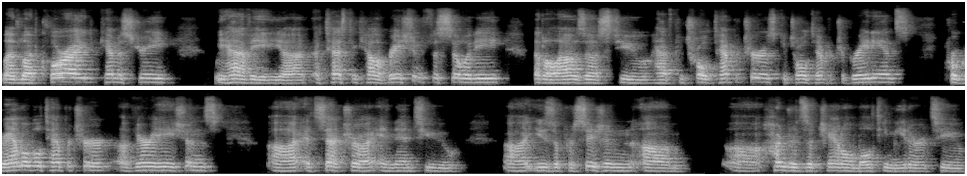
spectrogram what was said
lead lead chloride chemistry. We have a, uh, a test and calibration facility that allows us to have controlled temperatures, controlled temperature gradients, programmable temperature uh, variations, uh, et cetera, and then to uh, use a precision um, uh, hundreds of channel multimeter to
